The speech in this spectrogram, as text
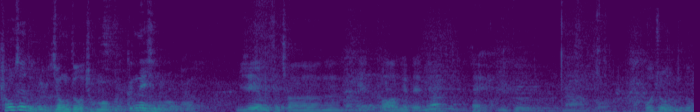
평소에도 그럼 이 정도 종목으로 끝내시는 건가요? 이제 여기서 저는 만약에 더 하게 되면 이제 네. 이두나 뭐 보조 운동,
